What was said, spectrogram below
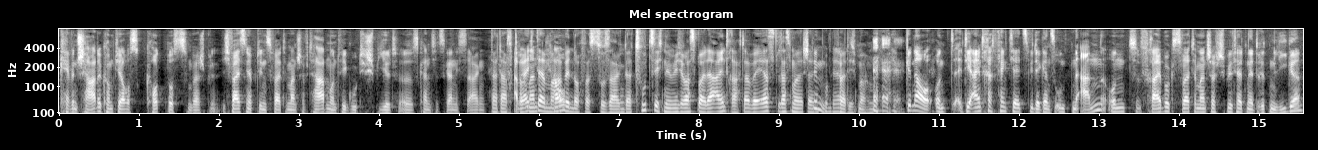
Kevin Schade kommt ja aus Cottbus zum Beispiel. Ich weiß nicht, ob die eine zweite Mannschaft haben und wie gut die spielt. Also das kann ich jetzt gar nicht sagen. Da darf aber gleich der Marvin noch was zu sagen. Da tut sich nämlich was bei der Eintracht. Aber erst lass mal Stimmt, deinen Punkt ja. fertig machen. genau. Und die Eintracht fängt ja jetzt wieder ganz unten an und Freiburgs zweite Mannschaft spielt halt in der dritten Liga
